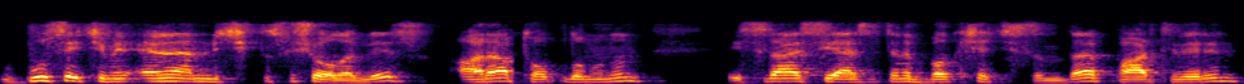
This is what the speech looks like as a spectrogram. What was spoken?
bu seçimin en önemli çıktısı şu olabilir. Arap toplumunun İsrail siyasetine bakış açısında partilerin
